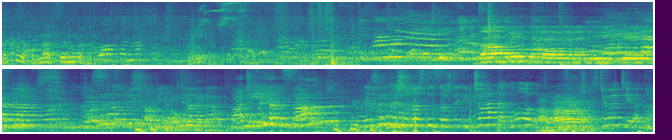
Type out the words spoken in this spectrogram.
Заходьте, в нас це можна. Вовка наша. Добрий день, у нас тут завжди дівчата, хлопці, а тут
